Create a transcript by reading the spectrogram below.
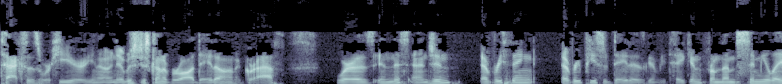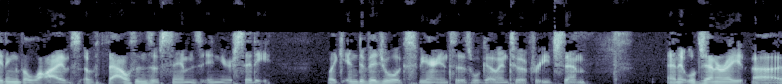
taxes were here, you know, and it was just kind of raw data on a graph. Whereas in this engine, everything every piece of data is going to be taken from them simulating the lives of thousands of sims in your city. Like individual experiences will go into it for each sim. And it will generate uh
